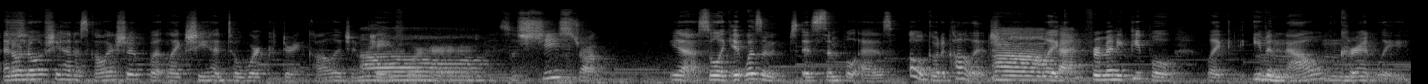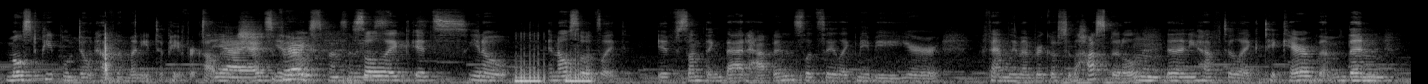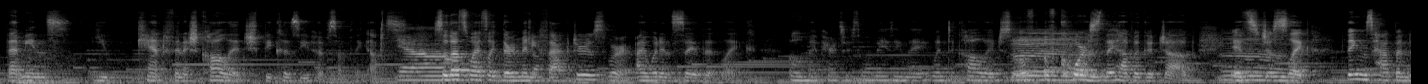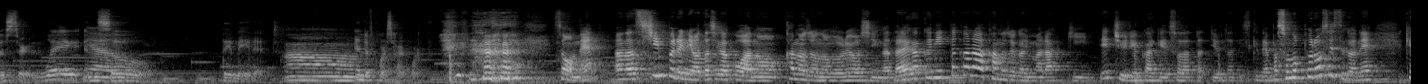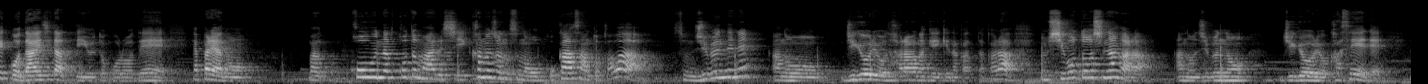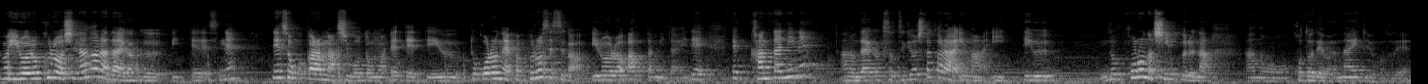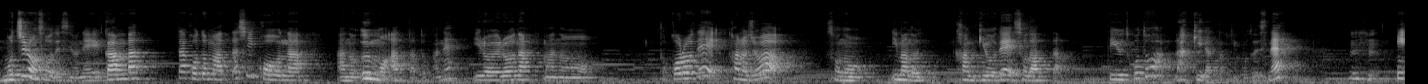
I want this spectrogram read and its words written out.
I don't know if she had a scholarship, but like she had to work during college and pay for her. Ah, So she struggled Yeah, so like it wasn't as simple as oh go to college. Ah, Like okay. for many people, like even now, currently, most people don't have the money to pay for college. Yeah, yeah, it's very know? expensive. So like it's you know, and also it's like if something bad happens, let's say like maybe your family member goes to the hospital, Mm. and then you have to like take care of them. Then that means you can't finish college because you have something else. Yeah. So that's why it's like there are many factors where I wouldn't say that like oh my parents are so amazing they went to college so of, of course they have a good job it's just like things happened a certain way and Yeah. so they made it and of course hard work そうねあのシンプルに私がこうあの彼女のご両親が大学に行ったから彼女が今ラッキーで中流階級で育ったって言ったんですけどやっぱそのプロセスがね結構大事だっていうところでやっぱりあの、まあ、幸運なこともあるし彼女のそのお母さんとかはその自分でねあの授業料を払わなきゃいけなかったから仕事をしながらあの自分の授業料を稼いでいろいろ苦労しながら大学行ってですね。でそこからまあ仕事も得てっていうところのやっぱプロセスがいろいろあったみたいでで簡単にねあの大学卒業したから今いいっていうところのシンプルなあのことではないということで。もちろんそうですよね。頑張ったこともあったし幸運なあの運もあったとかね。いろいろなあのところで彼女はその今の環境で育ったっていうことはラッキーだったということですね。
